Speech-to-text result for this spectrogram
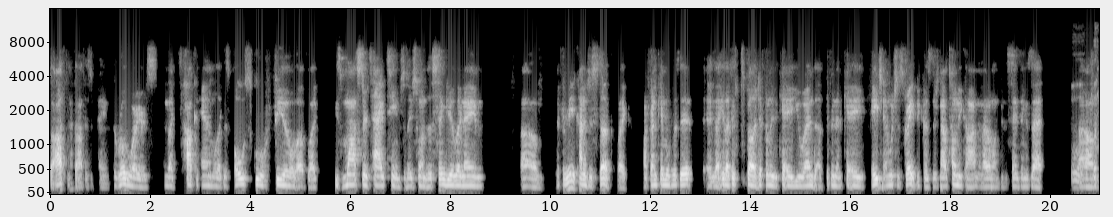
the author, not the authors of pain, the road warriors, and like Hawk and Animal, like this old school feel of like these monster tag teams. So they just wanted a singular name. Um, and for me, it kind of just stuck. Like my friend came up with it, and like, he liked to spell it differently, the K A U N, different than K A H N, which is great because there's now Tony Khan, and I don't want to do the same thing as that. Um,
